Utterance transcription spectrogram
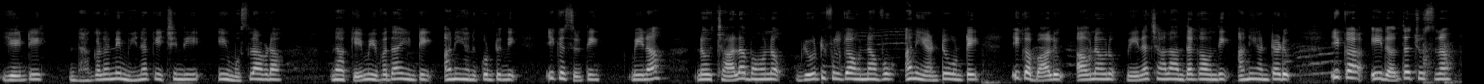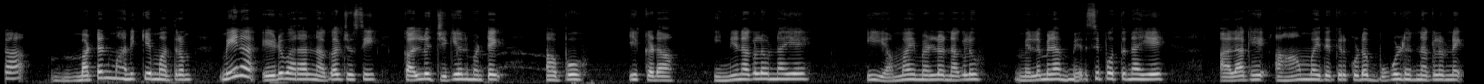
ఏంటి నగలన్నీ మీనాకి ఇచ్చింది ఈ ముసలావిడ? నాకేమి ఇవ్వదా ఏంటి? అని అనుకుంటుంది. ఇక శృతి మీనా నువ్వు చాలా బాగున్నావు బ్యూటిఫుల్గా ఉన్నావు అని అంటూ ఉంటే ఇక బాలు అవునవును మీనా చాలా అందంగా ఉంది అని అంటాడు. ఇక ఇదంతా చూసిన మటన్ మాణిక్యం మాత్రం మీనా ఏడు వారాల నగలు చూసి కళ్ళు జిగేలమంటే అబ్బో ఇక్కడ ఇన్ని నగలు ఉన్నాయే ఈ అమ్మాయి మెళ్ళలో నగలు మెల్లమెల్ల మెరిసిపోతున్నాయే. అలాగే ఆ అమ్మాయి దగ్గర కూడా బోల్డ్ నగలున్నాయి.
